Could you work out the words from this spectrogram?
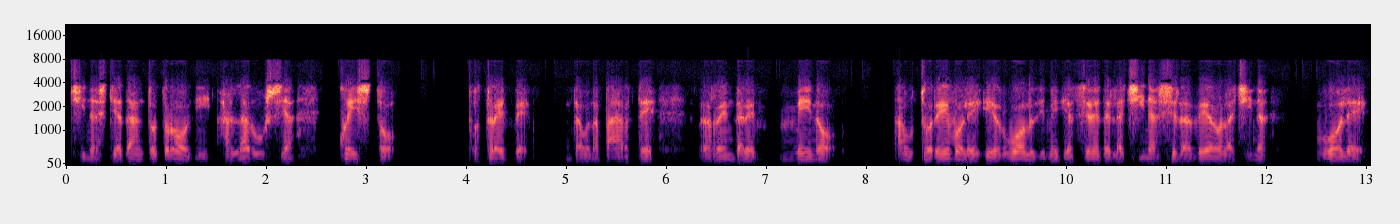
Cina stia dando droni alla Russia. Questo potrebbe da una parte rendere meno autorevole il ruolo di mediazione della Cina se davvero la Cina vuole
